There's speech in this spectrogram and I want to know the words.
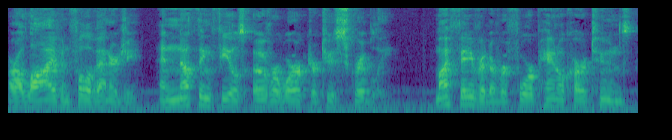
are alive and full of energy, and nothing feels overworked or too scribbly. My favorite of her four panel cartoons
